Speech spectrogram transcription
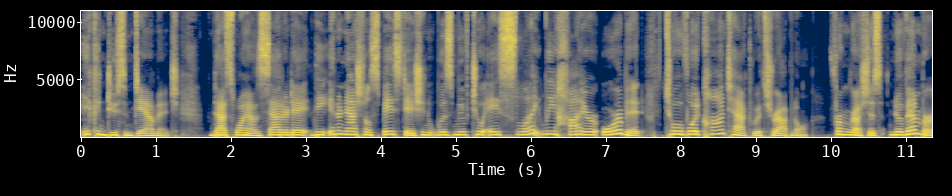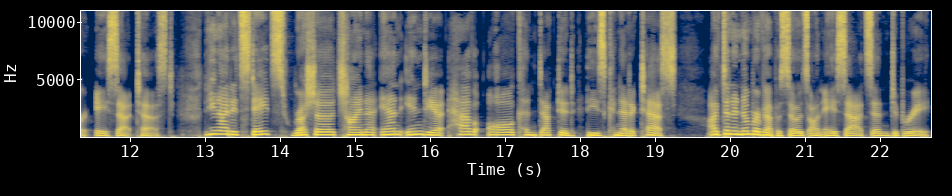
it can do some damage. That's why on Saturday, the International Space Station was moved to a slightly higher orbit to avoid contact with shrapnel from Russia's November ASAT test. The United States, Russia, China, and India have all conducted these kinetic tests. I've done a number of episodes on ASATs and debris,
